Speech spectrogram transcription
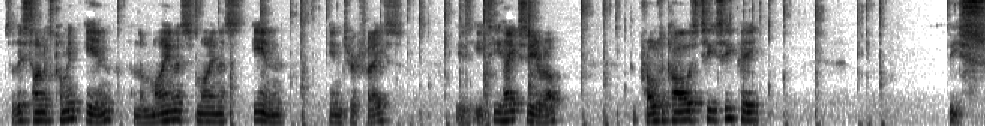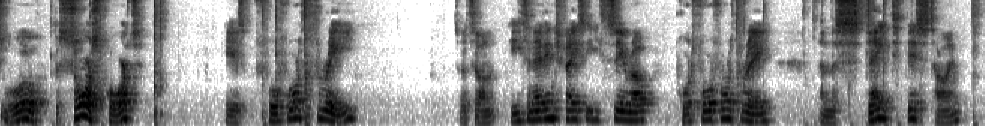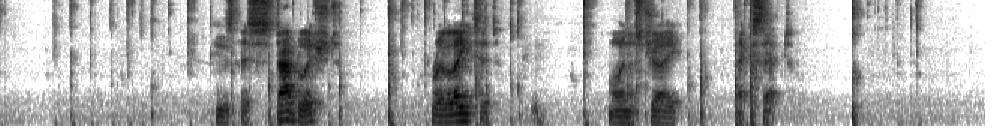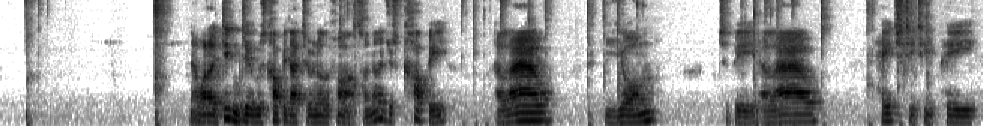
So this time it's coming in and the minus minus in interface is ETH0. The protocol is TCP. The, whoa, the source port is 443. So it's on Ethernet interface ETH0 port 443 and the state this time is established related minus j accept. Now what I didn't do was copy that to another file, so I'm going to just copy allow yum to be allow HTTPS,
